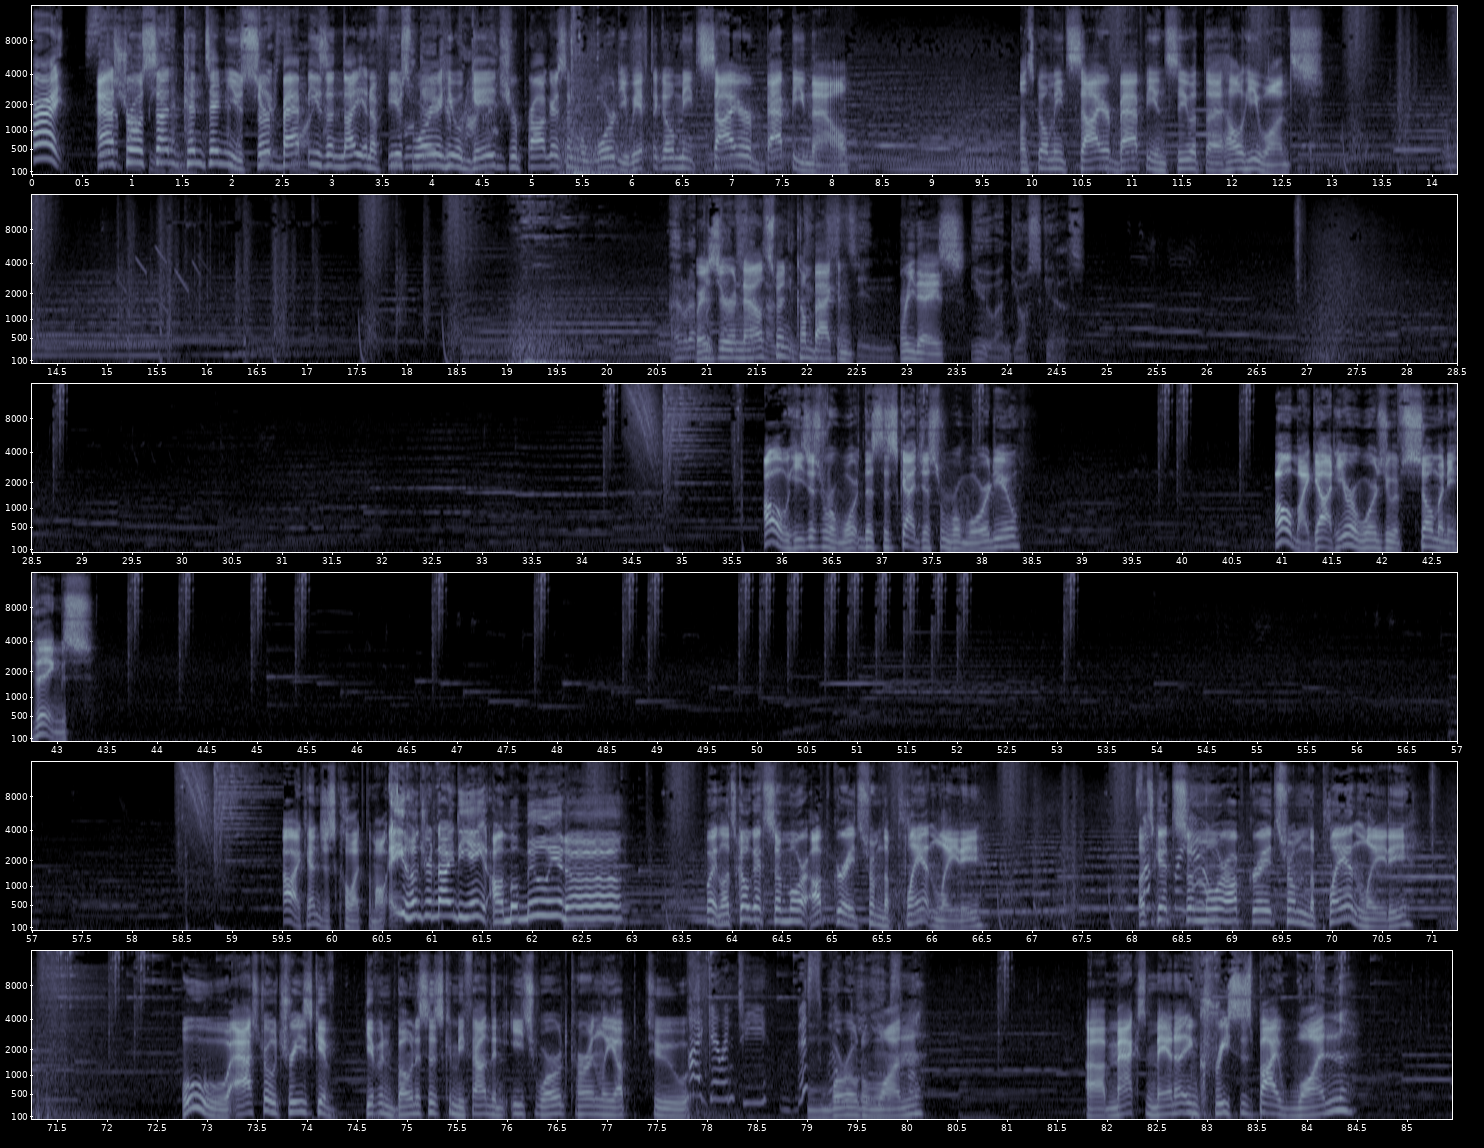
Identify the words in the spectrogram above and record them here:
All right. Astral Ascent continues. Sir Bappy is a knight and a fierce warrior. He will gauge your progress and reward you. We have to go meet Sire Bappy now. Let's go meet Sire Bappy and see what the hell he wants. Where's your announcement? Come back in three days. You and your skills. Oh, he just reward this this guy just reward you? Oh my god, he rewards you with so many things. Oh, I can just collect them all. 898! I'm a millionaire! Wait, let's go get some more upgrades from the plant lady. Let's get some more upgrades from the plant lady. Ooh, astro trees give given bonuses can be found in each world currently up to I guarantee this world one. Uh, max mana increases by one.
